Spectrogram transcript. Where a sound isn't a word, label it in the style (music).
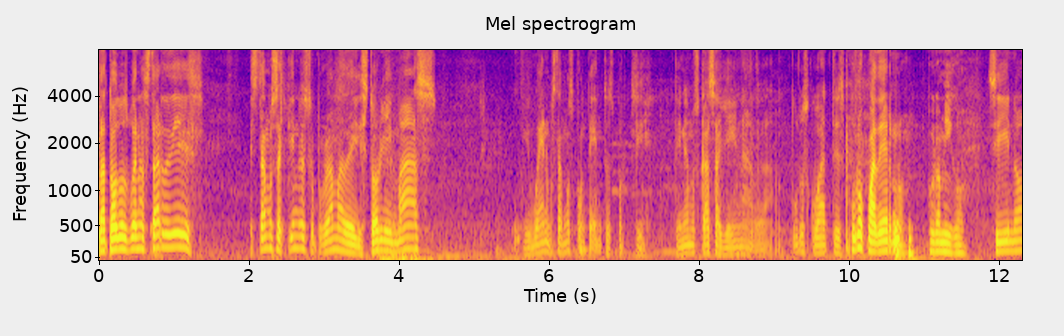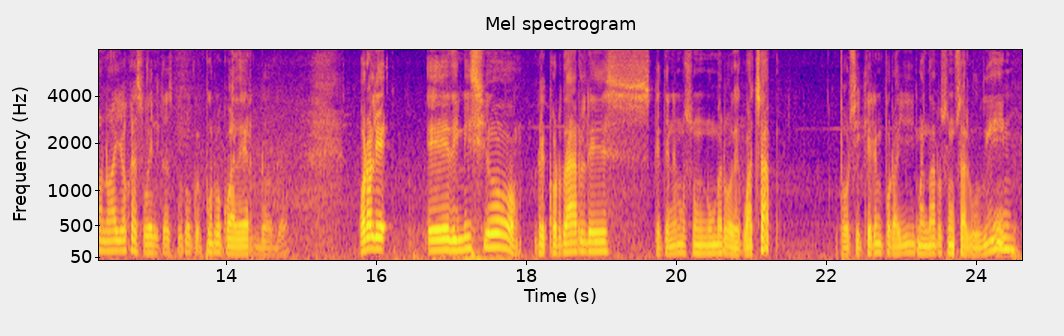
Hola a todos, buenas tardes. Estamos aquí en nuestro programa de Historia y más. Y bueno, estamos contentos porque tenemos casa llena, ¿verdad? puros cuates, puro cuaderno. Puro amigo. Sí, no, no hay hojas sueltas, puro, puro cuaderno. ¿no? Órale, eh, de inicio recordarles que tenemos un número de WhatsApp, por si quieren por ahí mandaros un saludín.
